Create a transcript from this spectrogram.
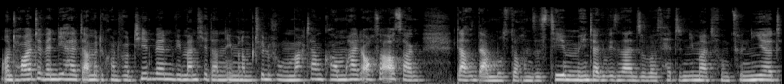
Und heute, wenn die halt damit konfrontiert werden, wie manche dann eben am Telefon gemacht haben, kommen halt auch so Aussagen. Da, da muss doch ein System hinter gewesen sein, sowas hätte niemals funktioniert,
